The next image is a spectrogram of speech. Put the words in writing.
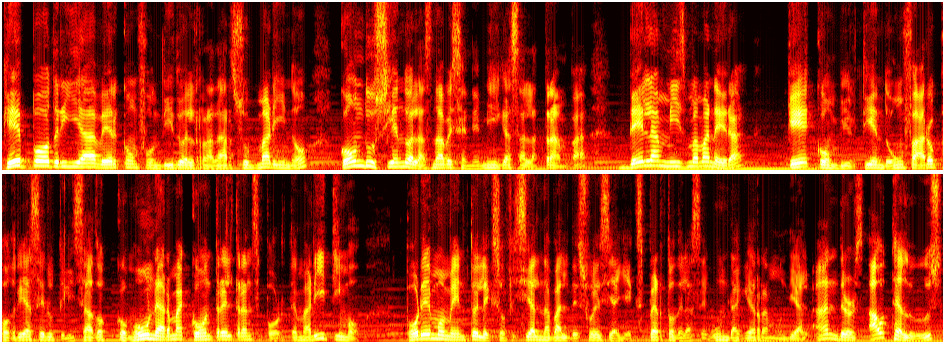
que podría haber confundido el radar submarino, conduciendo a las naves enemigas a la trampa, de la misma manera que convirtiendo un faro podría ser utilizado como un arma contra el transporte marítimo. Por el momento, el exoficial naval de Suecia y experto de la Segunda Guerra Mundial, Anders Autelus,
